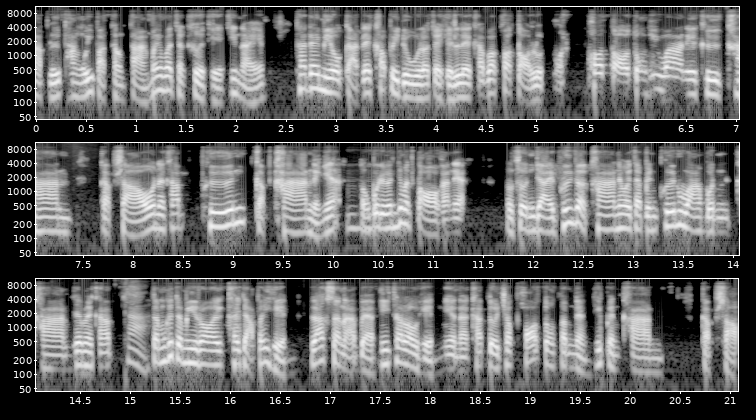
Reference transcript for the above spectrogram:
าบหรือพังวิบัติต่างๆ ไม่ว่าจะเกิดเหตุที่ไหน ถ้าได้มีโอกาสได้เข้าไปดูเราจะเห็นเลยครับว่าข้อต่อหลุดหมด ข้อต่อตรงที่ว่านี่คือคานกับเสานะครับ พื้นกับคานอย่างเงี้ย ตรงบริเวณที่มันต่อกันเนี่ยส่วนใหญ่พื้นกับคานเนี่ยมันจะเป็นพื้นวางบนคานใช่ไหมครับค่ะแต่มันก็จะมีรอยขยับให้เห็น ลักษณะแบบนี้ถ้าเราเห็นเนี่ยนะครับ โดยเฉพาะตรงตำแหน่งที่เป็นคานกับเสา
